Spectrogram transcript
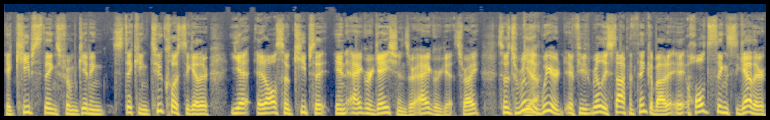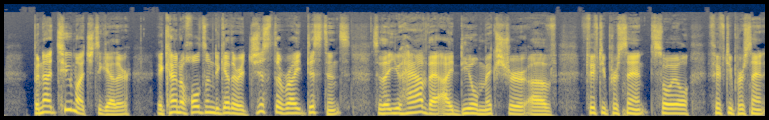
It keeps things from getting sticking too close together. Yet it also keeps it in aggregations or aggregates. Right? So it's really Yeah. weird if you really stop and think about it. It holds things together, but not too much together. It kind of holds them together at just the right distance so that you have that ideal mixture of 50% soil, 50%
